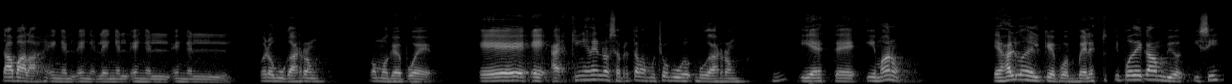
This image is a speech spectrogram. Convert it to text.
tápala en el, en el, en el, en el, en el, pero bugarrón. Como que pues, eh, eh, aquí en género se presta para mucho bu- bugarrón. Y este, y mano, es algo en el que pues ver estos tipos de cambios, y sí,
